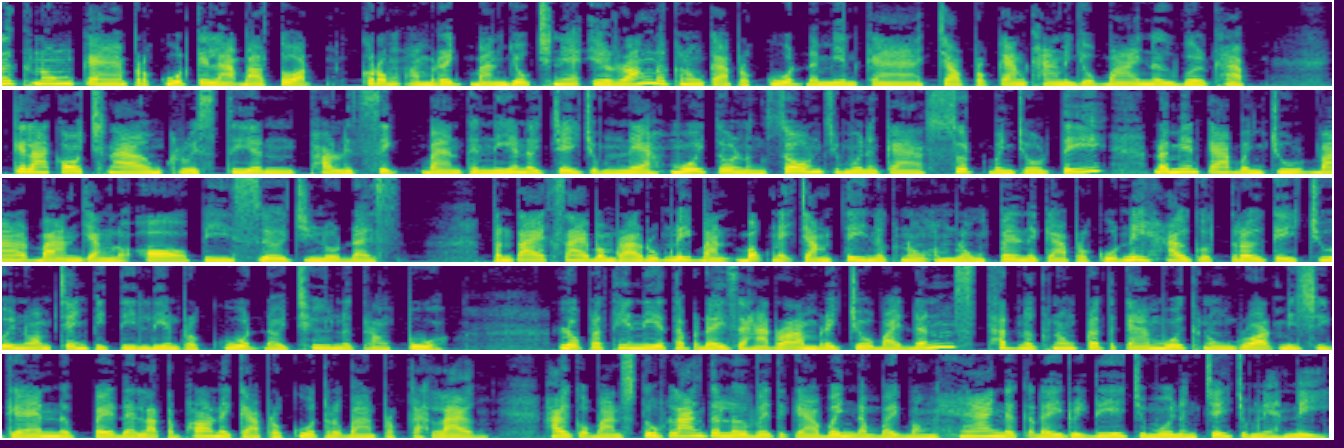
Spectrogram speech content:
នៅក្នុងការប្រកួតកីឡាបាល់ទាត់ក្រុមអាមេរិកបានយកឈ្នះអ៊ីរ៉ង់នៅក្នុងការប្រកួតដែលមានការចោទប្រកាន់ខាងនយោបាយនៅ World Cup កីឡាករឆ្នើម Christian Pulisic បានធានានៅជ័យជំនះ1ទល់នឹង0ជាមួយនឹងការសុទ្ធបញ្ចូលទីដោយមានការបញ្ជូលបាល់បានយ៉ាងល្អពី Sergio Dest ប៉ុន្តែខ្សែបំរើរូបនេះបានបុកអ្នកចាំទីនៅក្នុងអំឡុងពេលនៃការប្រកួតនេះហើយក៏ត្រូវគេជួយនាំចេញពីទីលានប្រកួតដោយឈឺនៅត្រង់ពោះ លោកប្រធានាធិបតីសហរដ្ឋអាមេរិក Joe Biden ស្ថិតនៅក្នុងព្រឹត្តិការណ៍មួយក្នុងរដ្ឋ Michigan នៅពេលដែលលទ្ធផលនៃការប្រកួតត្រូវបានប្រកាសឡើងហើយក៏បានស្ទុះឡើងទៅលើវេទិកាវិញដើម្បីបង្ហាញនៅក្តីរីករាយជាមួយនឹងជ័យជំនះនេះ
